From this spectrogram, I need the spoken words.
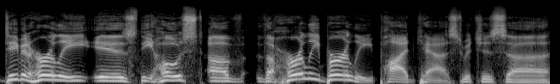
David Herle is the host of the Herle Burly podcast, which is, uh,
